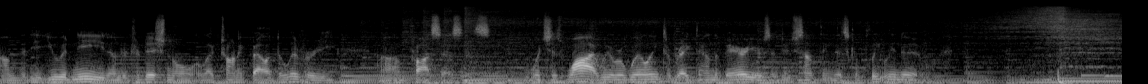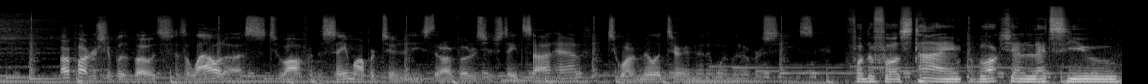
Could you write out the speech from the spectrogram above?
um, that you would need under traditional electronic ballot delivery um, processes, which is why we were willing to break down the barriers and do something that's completely new. Our partnership with Voatz has allowed us to offer the same opportunities that our voters here stateside have to our military men and women overseas. For the first time, blockchain lets you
